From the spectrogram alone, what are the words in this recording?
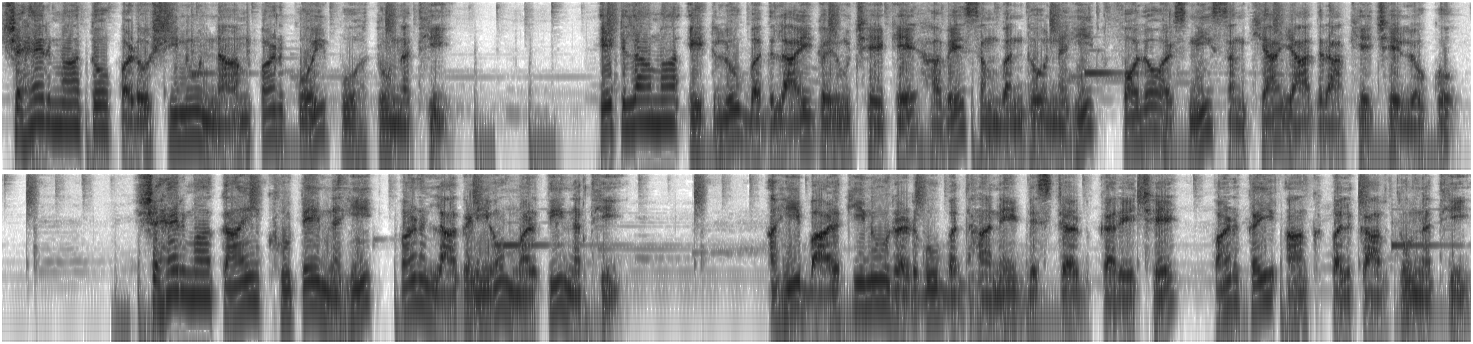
શહેરમાં તો પડોશીનું નામ પણ કોઈ પૂહતું નથી. એટલામાં એટલું બદલાઈ ગયું છે કે હવે સંબંધો નહીં ફોલોઅર્સની સંખ્યા યાદ રાખે છે લોકો. શહેરમાં કાંઈ ખૂટે નહીં, પણ લાગણીઓ મળતી નથી. અહીં બાળકીનું રડવું બધાને ડિસ્ટર્બ કરે છે, પણ કઈ આંખ પલકાવતું નથી.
